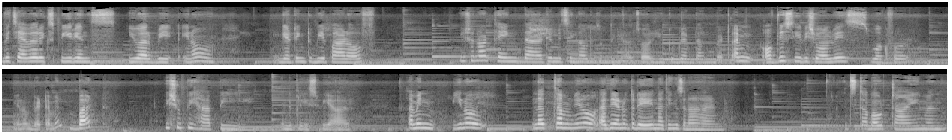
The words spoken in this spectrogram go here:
whichever experience you are be you know getting to be a part of you should not think that you're missing out on something else or you could have done better i mean obviously we should always work for you know betterment but we should be happy in the place we are i mean you know nothing you know at the end of the day nothing is in our hand it's about time and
